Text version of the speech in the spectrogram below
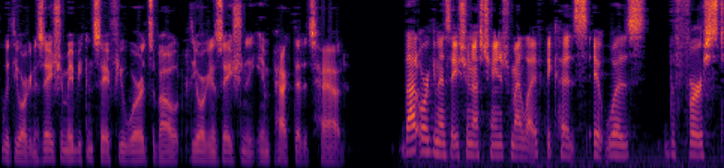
with the organization. Maybe you can say a few words about the organization and the impact that it's had that organization has changed my life because it was the first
